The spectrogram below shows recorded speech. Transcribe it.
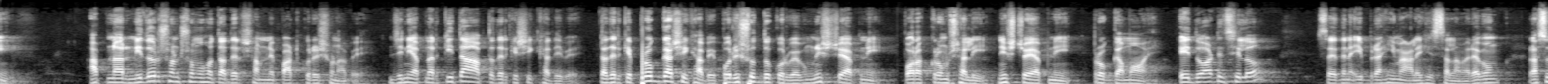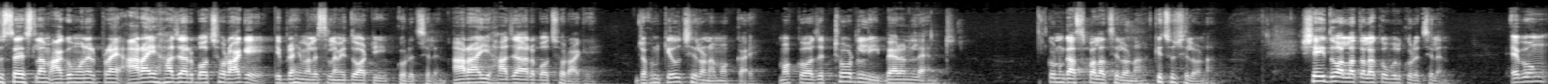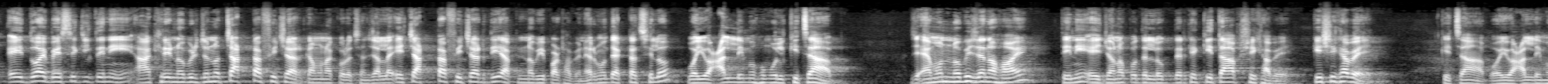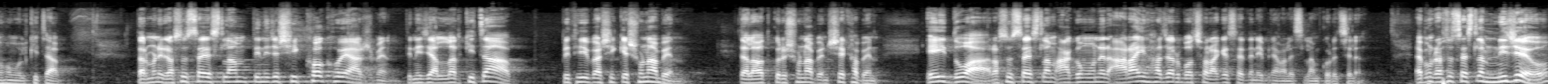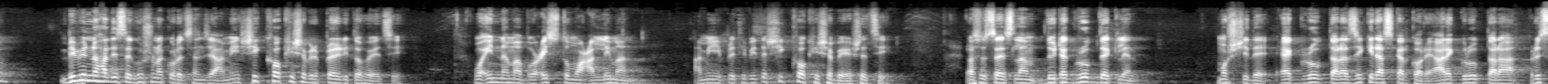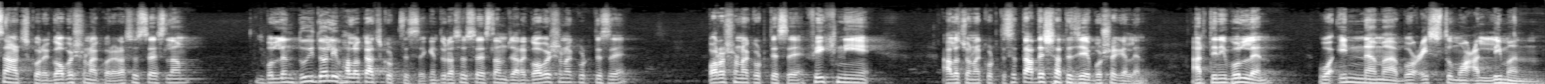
আপনার নিদর্শনসমূহ তাদের সামনে পাঠ করে শোনাবে, যিনি আপনার কিতাব তাদেরকে শিক্ষা দেবে, তাদেরকে প্রজ্ঞা শিখাবে, পরিশুদ্ধ করবে এবং নিশ্চয় আপনি পরাক্রমশালী, নিশ্চয় আপনি প্রজ্ঞাময়। এই দোয়াটি ছিল সৈয়দিনা ইব্রাহিম আলহিসাল্লামের এবং রাসুসাহ ইসলাম আগমনের প্রায় আড়াই হাজার বছর আগে ইব্রাহিম আলাইসাল্লাম এই দোয়াটি করেছিলেন। আড়াই হাজার বছর আগে, যখন কেউ ছিল না মক্কায়। Mecca was a totally barren land কোনো গাছপালা ছিল না, কিছু ছিল না। সেই দোয়া আল্লাহ তালা কবুল করেছিলেন। এবং এই দোয়ায় বেসিকলি তিনি আখিরি নবীর জন্য চারটা ফিচার কামনা করেছেন। যে আল্লাহ এই চারটা ফিচার দিয়ে আপনি নবী পাঠাবেন। এর মধ্যে একটা ছিল ওয়াইউ আল্লিমহুমুল কিতাব যে এমন নবী যেন হয়, তিনি এই জনপদের লোকদেরকে কিতাব শিখাবে। কি শিখাবে? কিতাব আল্লি আল্লিমহুমুল কিতাব তার মানে রাসুসাহ ইসলাম তিনি যে শিক্ষক হয়ে আসবেন, তিনি যে আল্লাহর কিতাব পৃথিবীবাসীকে শোনাবেন, তেলাওয়াত করে শোনাবেন, শেখাবেন, এই দোয়া রাসুসাহ ইসলাম আগমনের আড়াই হাজার বছর আগে সৈদান ইব্রাহিম আলাহ ইসলাম করেছিলেন। এবং রাসুসাহ ইসলাম নিজেও বিভিন্ন হাদিসে ঘোষণা করেছেন যে আমি শিক্ষক হিসেবে প্রেরিত হয়েছি। ও ইন্নামা বইস্তুম আল্লিমান আমি এই পৃথিবীতে শিক্ষক হিসেবে এসেছি। রাসুসাহ ইসলাম দুইটা গ্রুপ দেখলেন মসজিদে। এক গ্রুপ তারা জিকির আসকার করে, আরেক গ্রুপ তারা রিসার্চ করে, গবেষণা করে। রাসুসাহ ইসলাম বললেন, দুই দলই ভালো কাজ করতেছে। কিন্তু রাসুসাহ ইসলাম যারা গবেষণা করতেছে, পড়াশোনা করতেছে, ফিক নিয়ে আলোচনা করতেছে, তাদের সাথে যেয়ে বসে গেলেন। আর তিনি বললেন ওয়া ইন্নামা বইস্তুম আল্লিমান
